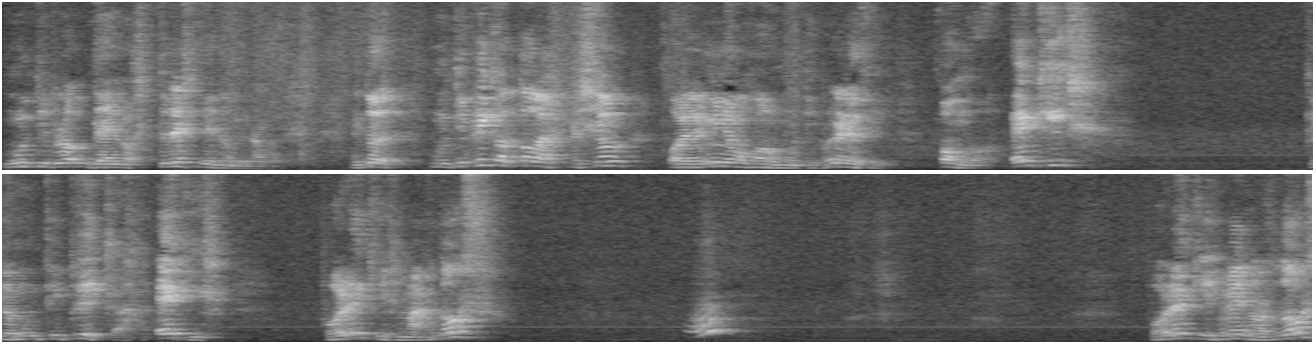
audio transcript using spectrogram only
múltiplo de los tres denominadores. Entonces, multiplico toda la expresión por el mínimo común múltiplo. Es decir, pongo x que multiplica x por x más 2 por x menos 2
